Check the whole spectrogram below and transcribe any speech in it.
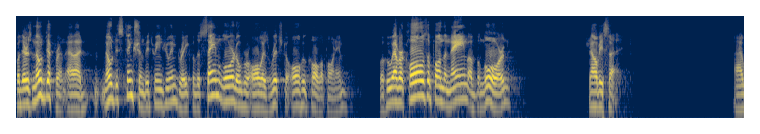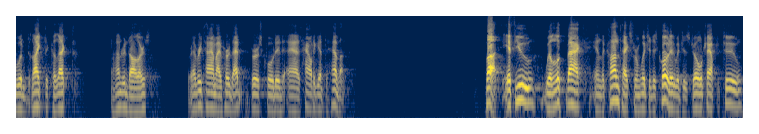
For there is no different, uh, no distinction between Jew and Greek, for the same Lord over all is rich to all who call upon him. For whoever calls upon the name of the Lord shall be saved. I would like to collect $100 for every time I've heard that verse quoted as how to get to heaven. But if you will look back in the context from which it is quoted, which is Joel chapter 2,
